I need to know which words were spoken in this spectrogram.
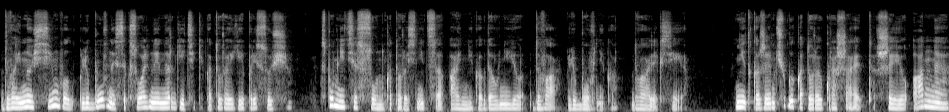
двойной символ любовной сексуальной энергетики, которая ей присуща. Вспомните сон, который снится Анне, когда у нее два любовника, два Алексея. Нитка жемчуга, которая украшает шею Анны,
